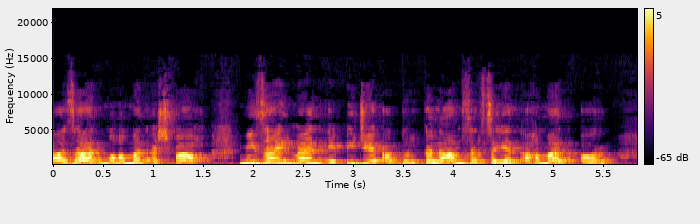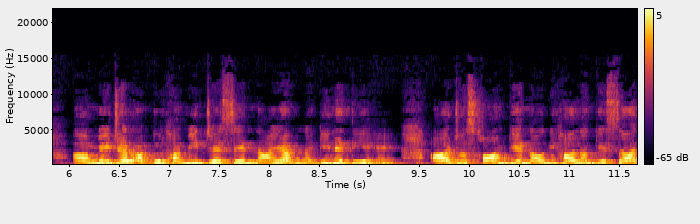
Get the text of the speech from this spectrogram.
Azad Mohammad Ashfaq, missile man A P J Abdul Kalam, sir Syed Ahmad और मेजर अब्दुल हमीद जैसे नायाब नगीने दिए हैं। आज उस कौम के नौनिहालों के साथ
